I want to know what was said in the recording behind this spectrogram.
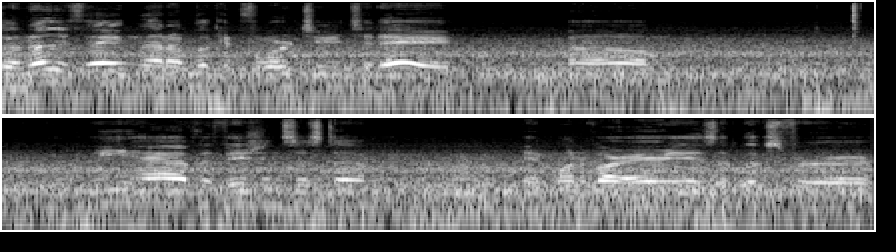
So another thing that I'm looking forward to today, um, we have a vision system in one of our areas that looks for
